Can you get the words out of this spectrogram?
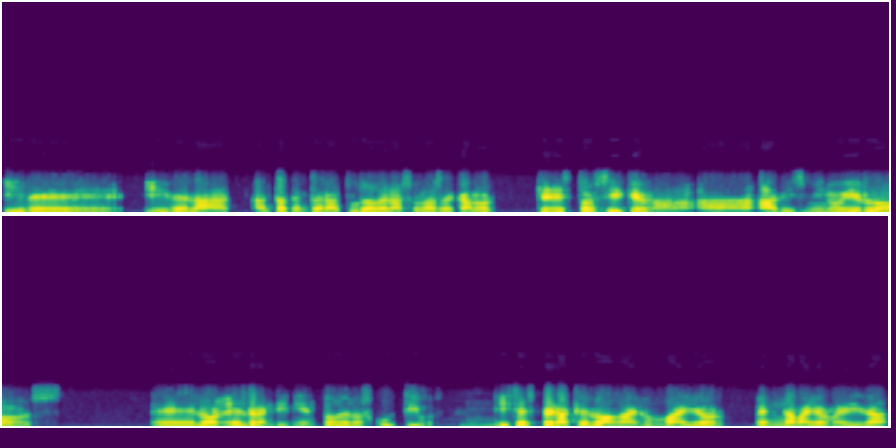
y de y de la alta temperatura de las olas de calor que esto sí que va a, disminuir los el rendimiento de los cultivos y se espera que lo haga en un mayor en una mayor medida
